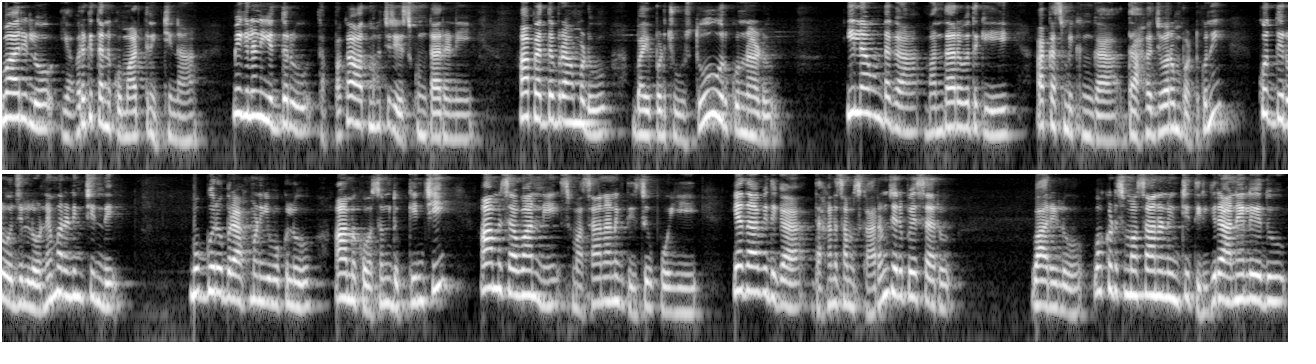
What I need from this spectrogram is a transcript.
వారిలో ఎవరికి తన కుమార్తెనిచ్చినా మిగిలిన ఇద్దరు తప్పక ఆత్మహత్య చేసుకుంటారని ఆ పెద్ద బ్రాహ్మడు భయపడి చూస్తూ ఊరుకున్నాడు. ఇలా ఉండగా మందారవతికి ఆకస్మికంగా దాహజ్వరం పట్టుకుని కొద్ది రోజుల్లోనే మరణించింది. ముగ్గురు బ్రాహ్మణ యువకులు ఆమె కోసం దుఃఖించి ఆమె శవాన్ని శ్మశానానికి తీసుకుపోయి యథావిధిగా దహన సంస్కారం జరిపేశారు. వారిలో ఒకడు శ్మశానం నుంచి తిరిగి రానేలేదు.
